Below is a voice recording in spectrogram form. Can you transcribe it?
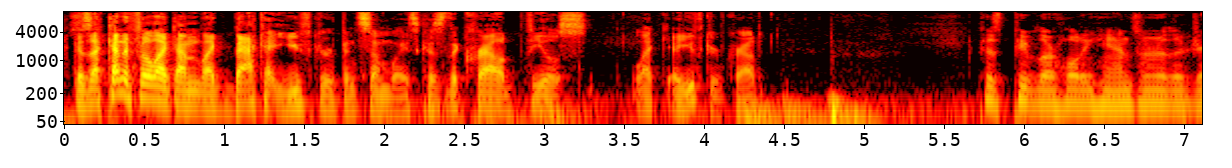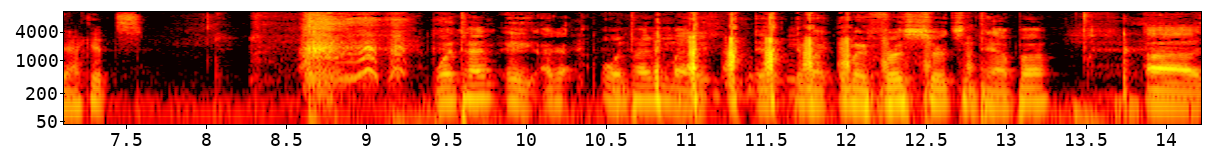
because I kind of feel like I'm like back at youth group in some ways because the crowd feels like a youth group crowd. because people are holding hands under their jackets. One time, hey, I got one time in my in, in my in my first church in Tampa, uh,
